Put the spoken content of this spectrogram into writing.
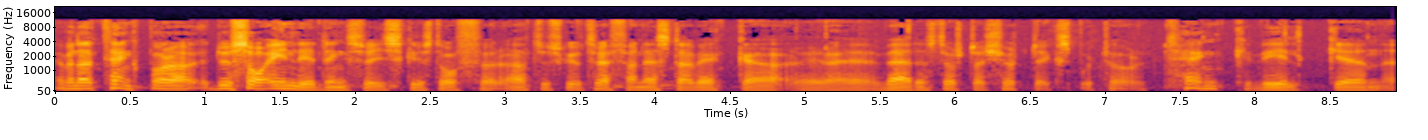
Jag menar, tänk bara, du sa inledningsvis, Kristoffer, att du skulle träffa nästa vecka eh, världens största köttexportör. Tänk vilken, eh,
